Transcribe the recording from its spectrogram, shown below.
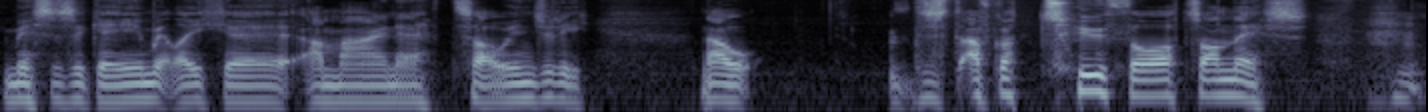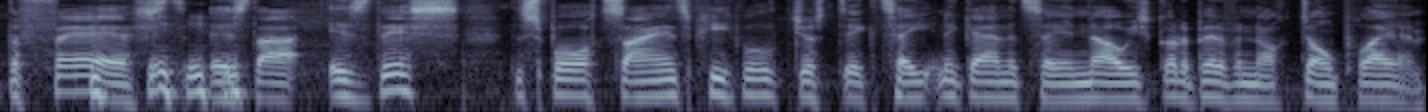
He misses a game with like a, a minor toe injury. Now, just, I've got two thoughts on this. The first is that is this the sports science people just dictating again and saying no, he's got a bit of a knock, don't play him.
